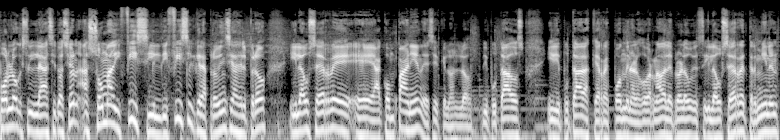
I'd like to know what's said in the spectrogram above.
por lo que la situación asoma difícil, difícil que las provincias del PRO y la UCR eh, acompañen, es decir, que los, diputados y diputadas que responden a los gobernadores del PRO y la UCR terminen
